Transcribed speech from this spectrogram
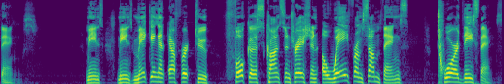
things. Means, means making an effort to focus concentration away from some things toward these things.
